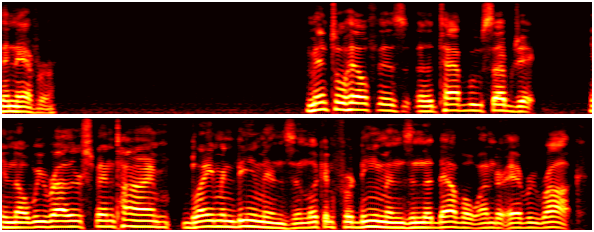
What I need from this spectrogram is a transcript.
than ever. Mental health is a taboo subject you know, we rather spend time blaming demons and looking for demons and the devil under every rock.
